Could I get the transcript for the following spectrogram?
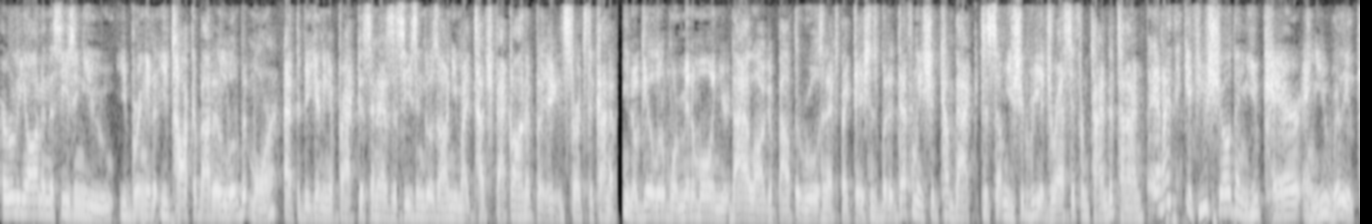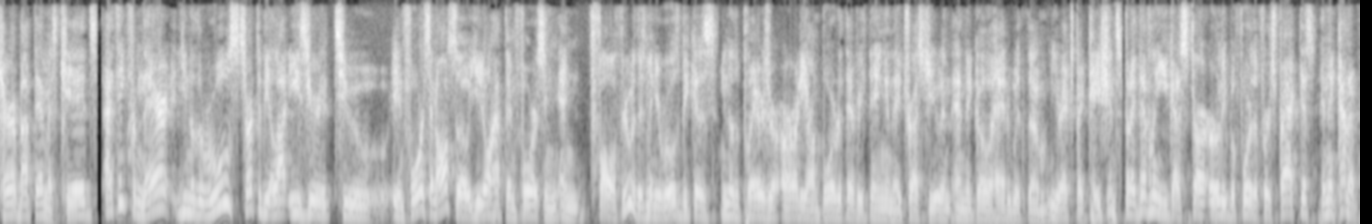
early on in the season, you, you bring it, you talk about it a little bit more at the beginning of practice. And as the season goes on, you might touch back on it, but it starts to kind of, you know, get a little more minimal in your dialogue about the rules and expectations. But it definitely should come back to something you should readdress it from time to time. And I think if you show them you care and you really care about them as kids, I think from there, you know, the rules start to be a lot easier to enforce. And also you don't have to enforce and, and follow through with as many rules because, you know, the players are already on board with everything and they trust you and, and they go ahead with um, your expectations. But I definitely, you got to start early before the first practice and then kind of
